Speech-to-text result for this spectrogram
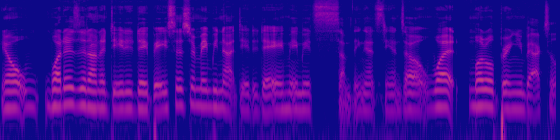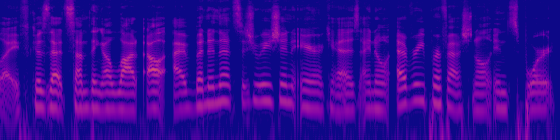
you know what is it on a day to day basis, or maybe not day to day, maybe it's something that stands out. What what will bring you back to life? Because that's something a lot. i I've been in that situation. Eric has. I know every professional in sport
